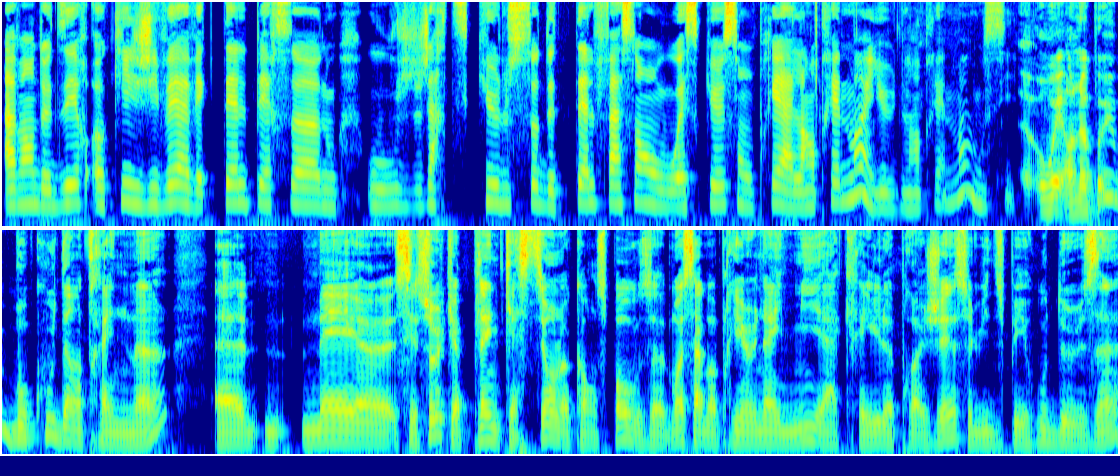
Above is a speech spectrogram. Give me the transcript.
avant de dire, OK, j'y vais avec telle personne ou, ou j'articule ça de telle façon ou est-ce qu'ils sont prêts à l'entraînement? Il y a eu de l'entraînement aussi. Euh, Oui, on n'a pas eu beaucoup d'entraînement, euh, mais euh, c'est sûr qu'il y a plein de questions qu'on se pose. Moi, ça m'a pris un an et demi à créer le projet, celui du Pérou, deux ans,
